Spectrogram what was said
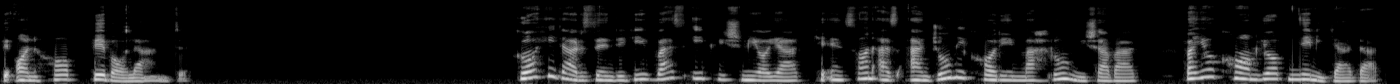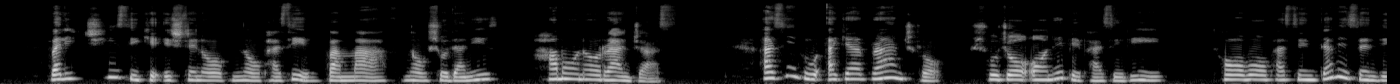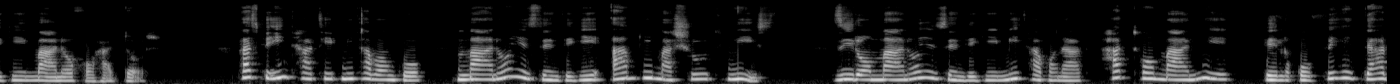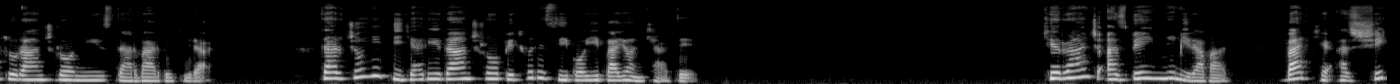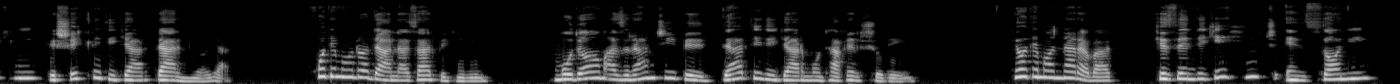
به آنها ببالند گاهی در زندگی وضعی پیش می آید که انسان از انجام کاری محروم می شود و یا کامیاب نمی گردد. ولی چیزی که اجتناب ناپذیر و محو ناشدنی است همانا رنج است. از این رو اگر رنج را شجاعانه بپذیریم تا واپسیندن زندگی معنا خواهد داشت. پس به این ترتیب می توان گفت معنای زندگی امری مشروط نیست زیرا معنای زندگی می تواند حتی معنی بالقوه درد و رنج را نیز در بر بگیرد. در جای دیگری رنج را به طور زیبایی بیان کرده. که رنج از بین نمی رود. بلکه از شکلی به شکل دیگر در می آید. خودمان را در نظر بگیریم مدام از رنجی به درد دیگر منتقل شده ایم. یادمان نرود که زندگی هیچ انسانی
